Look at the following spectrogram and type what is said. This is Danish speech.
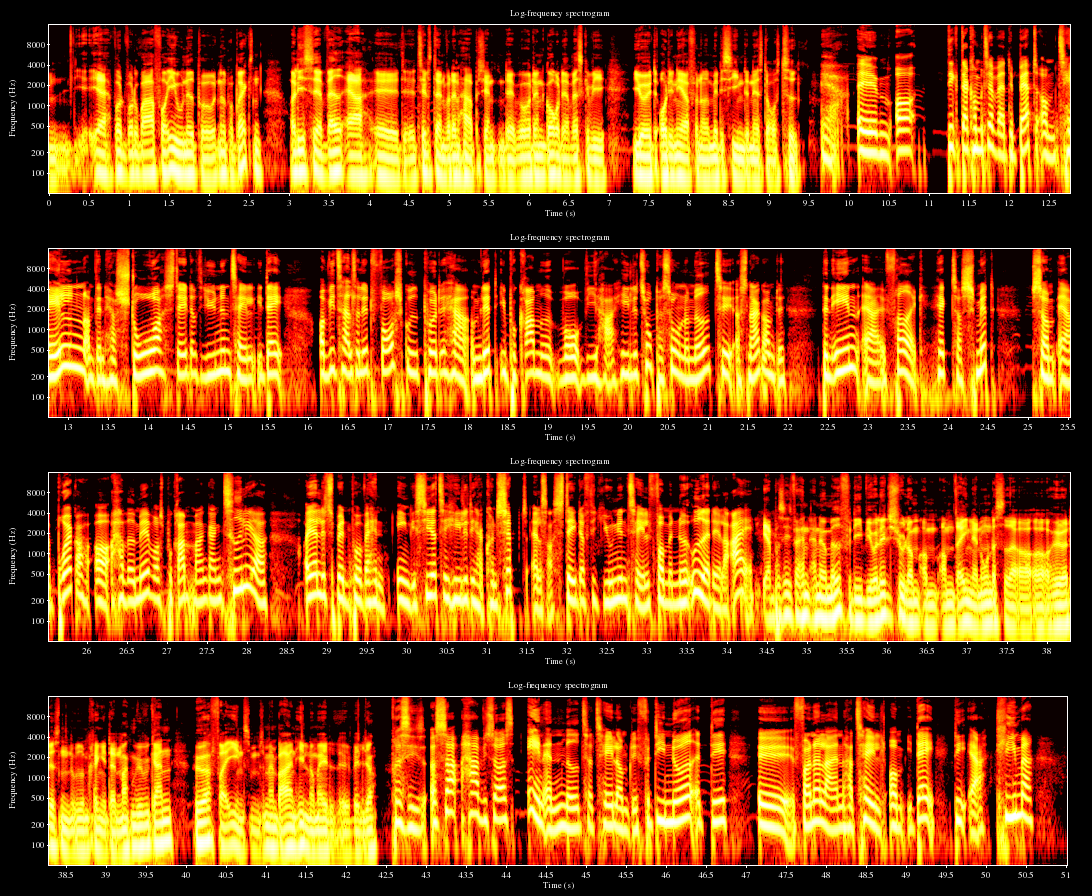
ja, hvor, hvor du bare får EU ned på, ned på briksen, og lige ser, hvad er øh, tilstanden, hvordan har patienten det, hvordan går det, og hvad skal vi jo ordinere for noget medicin det næste års tid. Ja, øhm, og det, der kommer til at være debat om talen, om den her store State of the Union-tale i dag, og vi tager altså lidt forskud på det her om lidt i programmet, hvor vi har hele to personer med til at snakke om det. Den ene er Frederik Hector Schmidt, som er brygger og har været med i vores program mange gange tidligere. Og jeg er lidt spændt på, hvad han egentlig siger til hele det her koncept, altså State of the Union-tale. Får man noget ud af det eller ej? Ja, præcis, for han, han er jo med, fordi vi var lidt i tvivl om, om, om der egentlig er nogen, der sidder og, og, og hører det sådan ude omkring i Danmark. Men vi vil gerne høre fra en, som simpelthen bare er en helt normal øh, vælger. Præcis. Og så har vi så også en anden med til at tale om det, fordi noget af det, øh, von der Leyen har talt om i dag, det er klima.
